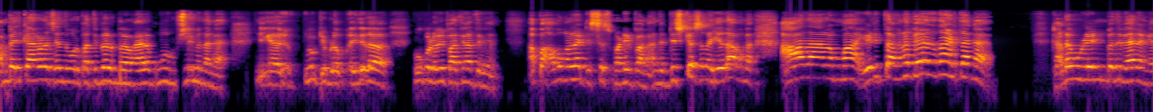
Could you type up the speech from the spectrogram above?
அம்பேத்கரோட சேர்ந்து ஒரு பத்து பேர் இருந்தாங்க. அதுல மூணு முஸ்லீம் இருந்தாங்க. நீங்க யூடியூப்ல இதுல கூகுள்ல போய் பார்த்தீங்கன்னா தெரியும். அப்ப அவங்களாம் டிஸ்கஸ் பண்ணியிருப்பாங்க அந்த டிஸ்கஷன்ல எதை அவங்க ஆதாரமா எடுத்தாங்கன்னா வேதம் தான் எடுத்தாங்க. கடவுள் என்பது வேறங்க.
